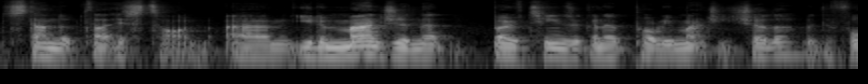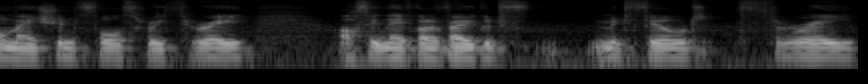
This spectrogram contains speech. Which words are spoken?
stand up to that this time. Um, you'd imagine that both teams are going to probably match each other with the formation 4 3 3. I think they've got a very good f- midfield three,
